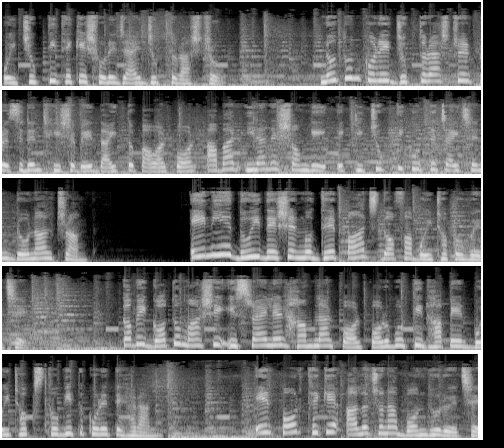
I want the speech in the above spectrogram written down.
ওই চুক্তি থেকে সরে যায় যুক্তরাষ্ট্র। নতুন করে যুক্তরাষ্ট্রের প্রেসিডেন্ট হিসেবে দায়িত্ব পাওয়ার পর আবার ইরানের সঙ্গে একটি চুক্তি করতে চাইছেন ডোনাল্ড ট্রাম্প। এ নিয়ে দুই দেশের মধ্যে পাঁচ দফা বৈঠকও হয়েছে। তবে গত মাসে ইসরায়েলের হামলার পর পরবর্তী ধাপের বৈঠক স্থগিত করে তেহরান। এরপর থেকে আলোচনা বন্ধ রয়েছে।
